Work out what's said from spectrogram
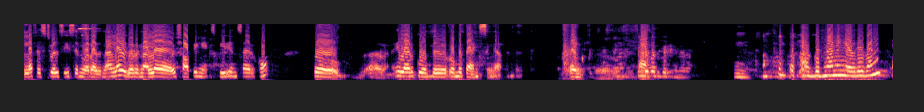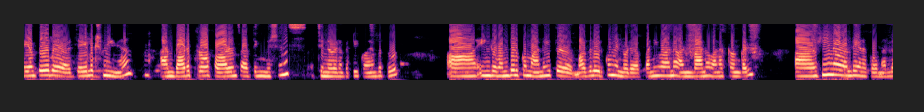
எல்லாம் ஃபெஸ்டிவல் சீசன் வர்றதுனால இது ஒரு நல்ல ஷாப்பிங் எக்ஸ்பீரியன்ஸா இருக்கும். ஸோ எல்லாருக்கும் வந்து ரொம்ப தேங்க்ஸுங்க குட் மார்னிங் எவ்ரி ஒன் என் பேர் ஜெயலட்சுமிங்க. ஐம் டைரக்டர் ஆஃப் ஆரன்ஸ் ஆர்டிங் மிஷன்ஸ் சின்னவனப்பட்டி கோயம்புத்தூர். இங்கே இங்க வந்திருக்கும் அனைத்து மகளிருக்கும் என்னோட பணிவான அன்பான வணக்கங்கள். Uh, ஹீனா வந்து எனக்கு ஒரு நல்ல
